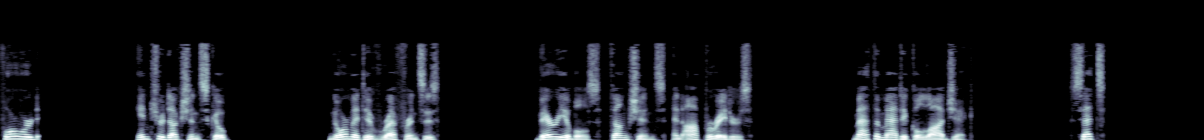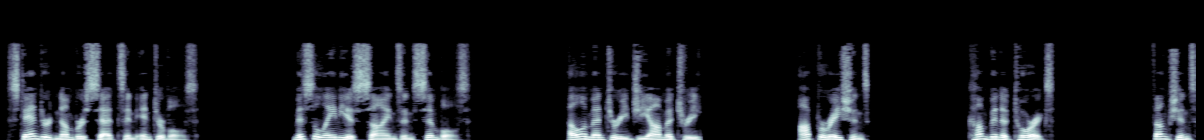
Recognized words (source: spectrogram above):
Foreword. Introduction Scope. Normative references. Variables, functions, and operators. Mathematical logic. Sets. Standard number sets and intervals. Miscellaneous signs and symbols. Elementary geometry. Operations Combinatorics Functions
